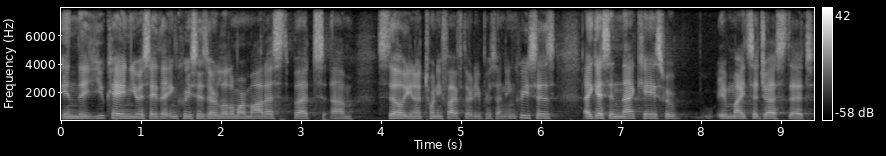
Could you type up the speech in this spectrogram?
in the UK and USA, the increases are a little more modest, but um, still, you know, 25, 30% increases. I guess in that case, it might suggest that,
